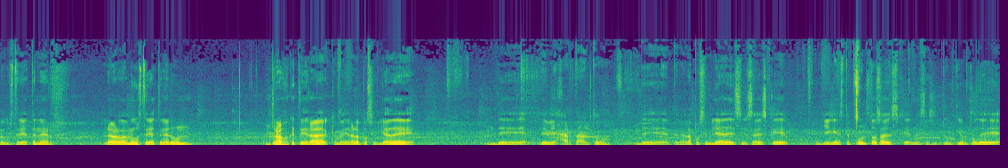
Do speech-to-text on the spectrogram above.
me gustaría tener la verdad me gustaría tener un, un trabajo que te diera, que me diera la posibilidad de, de, viajar tanto, de tener la posibilidad de decir, ¿sabes qué? Llegué a este punto, ¿sabes qué? Necesito un tiempo de,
